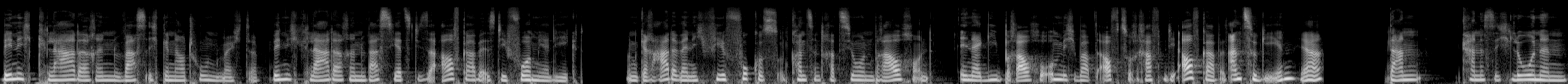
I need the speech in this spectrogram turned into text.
bin ich klar darin, was ich genau tun möchte? Bin ich klar darin, was jetzt diese Aufgabe ist, die vor mir liegt? Und gerade wenn ich viel Fokus und Konzentration brauche und Energie brauche, um mich überhaupt aufzuraffen, die Aufgabe anzugehen, ja, dann kann es sich lohnen,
